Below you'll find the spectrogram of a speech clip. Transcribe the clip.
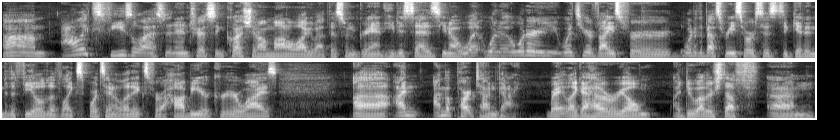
Um, Alex Fiesel asked an interesting question. I'll monologue about this one, Grant. He just says, you know, what what what are what's your advice for what are the best resources to get into the field of like sports analytics for a hobby or career wise? Uh, I'm I'm a part time guy, right? Like I have a real I do other stuff. Um,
